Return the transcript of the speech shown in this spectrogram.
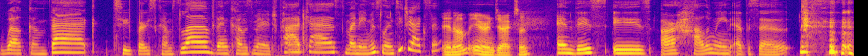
Welcome back to First Comes Love, Then Comes Marriage podcast. My name is Lindsay Jackson, And I'm Aaron Jackson. and this is our Halloween episode.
